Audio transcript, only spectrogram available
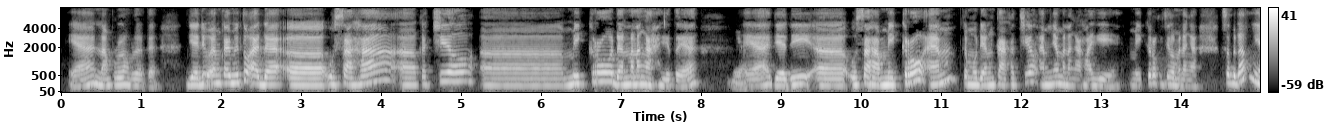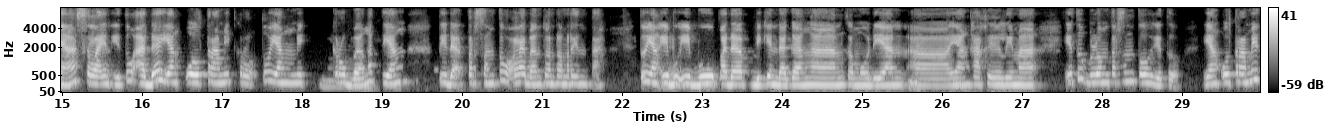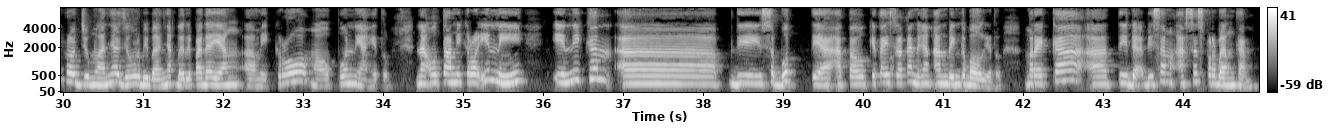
Ya, 60 juta. Jadi UMKM itu ada uh, usaha uh, kecil, uh, mikro dan menengah gitu ya Ya, ya jadi uh, usaha mikro M, kemudian K kecil, M-nya menengah lagi. Mikro kecil menengah. Sebenarnya selain itu ada yang ultra mikro, tuh yang mikro hmm. banget yang tidak tersentuh oleh bantuan pemerintah. Itu yang ya. ibu-ibu pada bikin dagangan, kemudian uh, yang kaki lima itu belum tersentuh gitu. Yang ultra mikro jumlahnya jauh lebih banyak daripada yang uh, mikro maupun yang itu. Nah, ultra mikro ini ini kan uh, disebut ya atau kita istilahkan dengan unbankable gitu. Mereka uh, tidak bisa mengakses perbankan.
